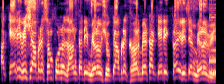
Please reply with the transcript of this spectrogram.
આ કેરી વિશે આપણે સંપૂર્ણ જાણકારી મેળવશું કે આપણે ઘર બેઠા કેરી કઈ રીતે મેળવવી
